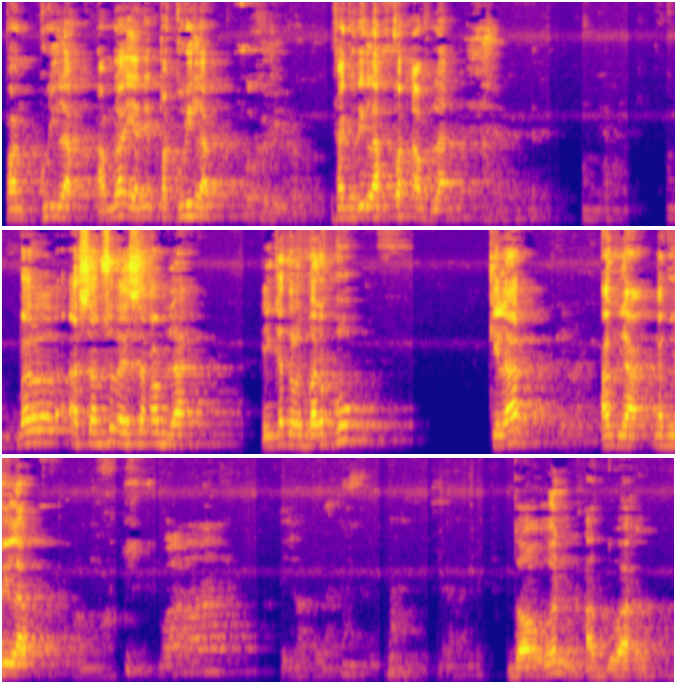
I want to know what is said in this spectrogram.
pangkurilap amla yani pakurilap pakurilap pak amla bal asamsu laisa amla. Ingkat al barqu kilat amla. Ngagurilap daun adwa'u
